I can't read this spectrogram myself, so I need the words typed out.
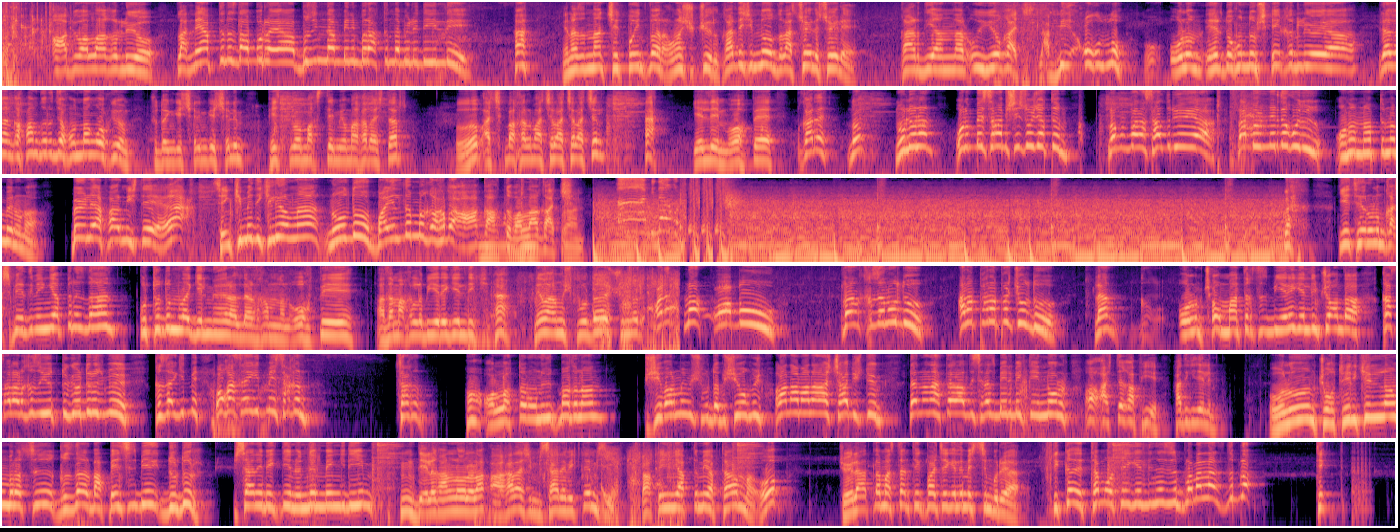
Abi vallahi kırılıyor. Lan ne yaptınız lan buraya? Bu zindan benim bıraktığımda böyle değildi. Hah en azından checkpoint var ona şükür. Kardeşim ne oldu la söyle söyle. Gardiyanlar uyuyor kaç. La bir Allah. Oğlum her dokunduğum şey kırılıyor ya. Birazdan kafam kırılacak ondan korkuyorum. Şuradan geçelim geçelim. Pestil olmak istemiyorum arkadaşlar. Hop açıl bakalım açıl açıl açıl. Heh geldim oh be. Kardeş lan ne oluyor lan? Oğlum ben sana bir şey soracaktım. Lan bu bana saldırıyor ya. Lan bunu nerede koydun? Anam ne yaptım lan ben ona? Böyle yapar mı işte? Ha? Sen kime dikiliyorsun lan? Ne oldu? Bayıldın mı? Kalk. Aha kalktı vallahi kaç. Aa bir daha vur. Yeter oğlum kaç merdiven yaptınız lan? Kurtuldum la gelmiyor herhalde arkamdan. Oh be. Adam akıllı bir yere geldik. Ha ne varmış burada? Şunları. Ana lan abu. Lan kıza ne oldu? Ana paramparça oldu. Lan oğlum çok mantıksız bir yere geldim şu anda. Kasalar kızı yuttu gördünüz mü? Kızlar gitme. O kasaya gitmeyin sakın. Sakın. Ha Allah'tan onu yutmadı lan. Bir şey var mıymış burada? Bir şey yokmuş. Anam ana aşağı düştüm. Lan anahtar aldıysanız beni bekleyin ne olur. Aa, açtı kapıyı. Hadi gidelim. Oğlum çok tehlikeli lan burası. Kızlar bak ben siz bir dur dur. Bir saniye bekleyin önden ben gideyim. Delikanlı olarak arkadaşım bir saniye bekler misin? Bak benim yaptığımı yap tamam mı? Hop. Şöyle atlamazsan tek parça gelemezsin buraya. Dikkat et tam ortaya geldiğinde zıplama lan zıpla. Tek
